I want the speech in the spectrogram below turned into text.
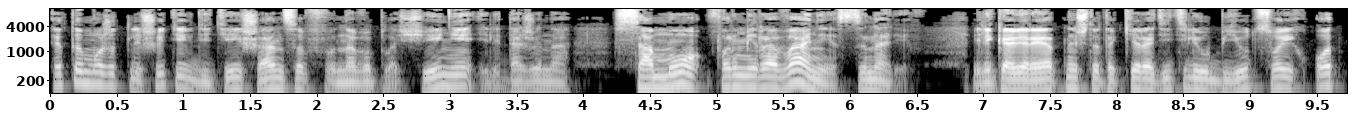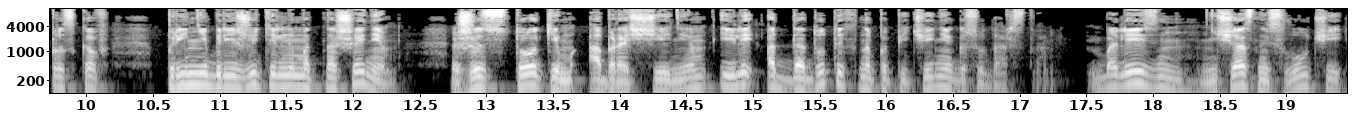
это может лишить их детей шансов на воплощение или даже на само формирование сценариев. Велика вероятность, что такие родители убьют своих отпрысков пренебрежительным отношением, жестоким обращением или отдадут их на попечение государства. Болезнь, несчастный случай,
